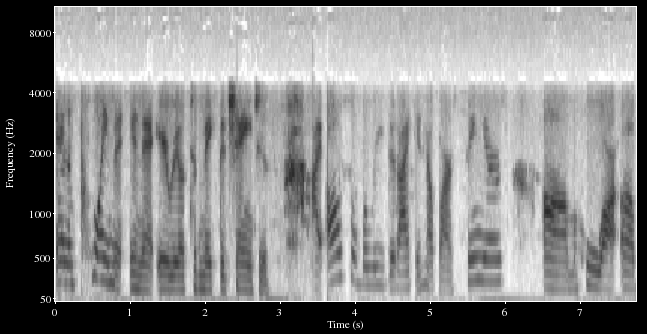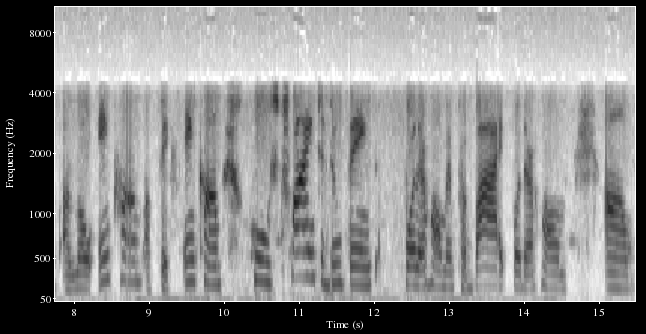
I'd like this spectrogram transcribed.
and employment in that area to make the changes. I also believe that I can help our seniors um, who are of a low income, a fixed income, who's trying to do things for their home and provide for their homes um,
